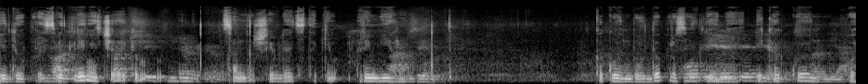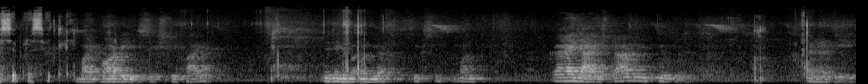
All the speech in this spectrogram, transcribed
и до просветления с человеком. Сандарш является таким примером, какой он был до просветления и какой он после просветления. my body is 65, within one year, six months. As I start with you, energy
